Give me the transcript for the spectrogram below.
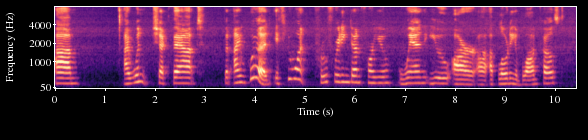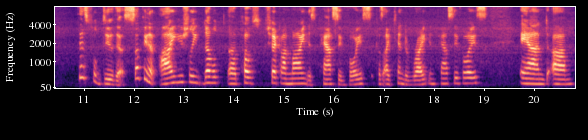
Um, I wouldn't check that, but I would if you want proofreading done for you when you are uh, uploading a blog post. This will do this. Something that I usually double uh, post check on mine is passive voice because I tend to write in passive voice. And um,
